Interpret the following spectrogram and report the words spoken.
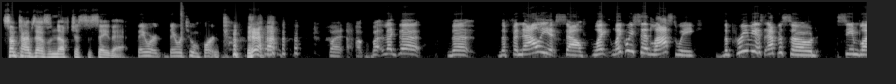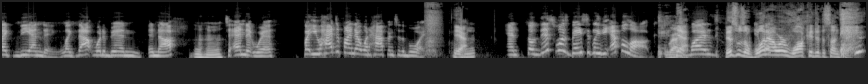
sometimes that's enough just to say that. They were they were too important. yeah, but uh, but like the the the finale itself, like like we said last week, the previous episode seemed like the ending. Like that would have been enough hmm to end it with. But you had to find out what happened to the boy. Yeah. Mhm. And so this was basically the epilogue. right. Yeah. It was This was a one was- hour walk into the sunset.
